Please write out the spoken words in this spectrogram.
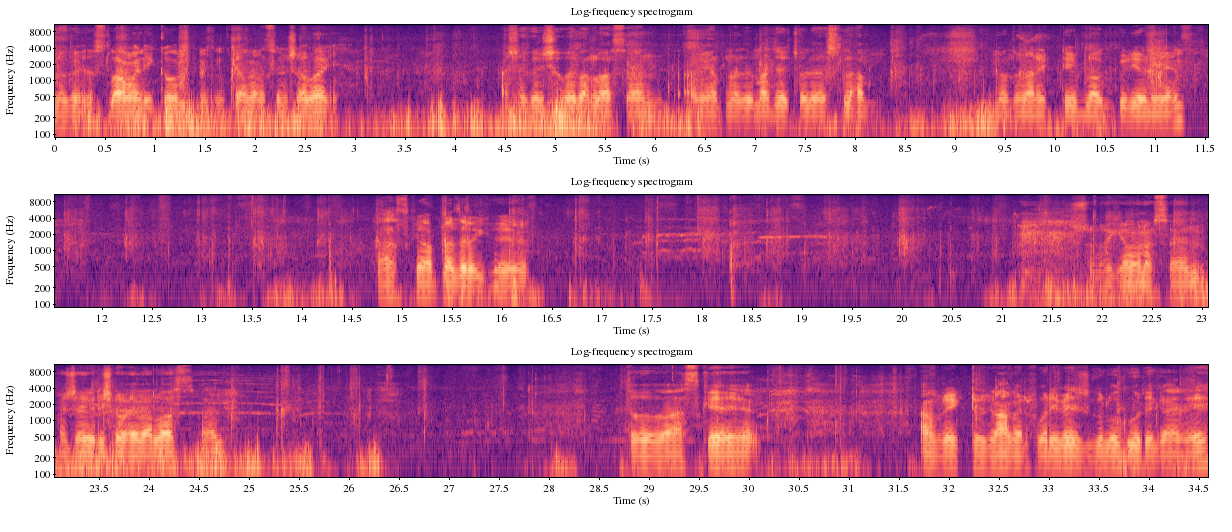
Hello guys আসসালামু আলাইকুম। কেমন আছেন সবাই? আশা করি সবাই ভালো আছেন। আমি আপনাদের মাঝে চলে আসলাম নতুন আরেকটি ব্লগ ভিডিও নিয়ে। আজকে আপনাদেরকে সবাই কেমন আছেন? আশা করি সবাই ভালো আছেন। তো আজকে আমরা একটু গ্রামের পরিবেশগুলো ঘুরে ঘাড়ে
